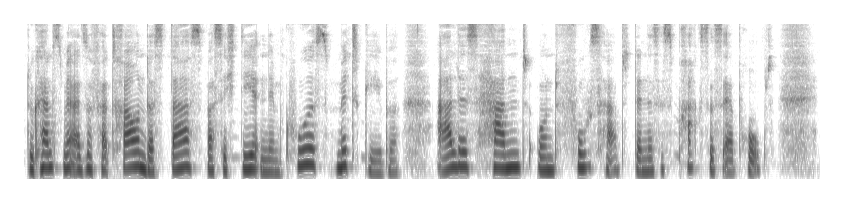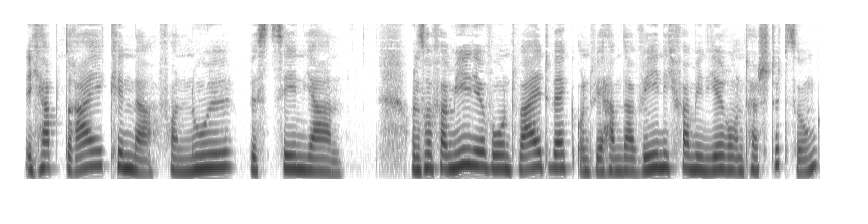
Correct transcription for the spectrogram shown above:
Du kannst mir also vertrauen, dass das, was ich dir in dem Kurs mitgebe, alles Hand und Fuß hat, denn es ist praxiserprobt. Ich habe drei Kinder von 0 bis 10 Jahren. Unsere Familie wohnt weit weg und wir haben da wenig familiäre Unterstützung.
